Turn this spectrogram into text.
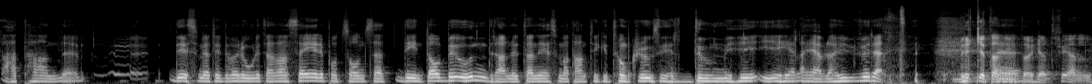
att han... eh, Det som jag tyckte var roligt, att han säger det på ett sånt sätt. Det är inte av beundran, utan det är som att han tycker Tom Cruise är helt dum i, i hela jävla huvudet. Vilket han Eh. inte har helt fel.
